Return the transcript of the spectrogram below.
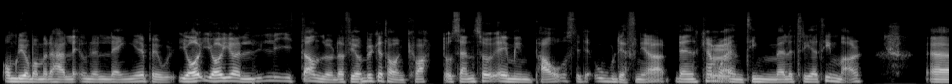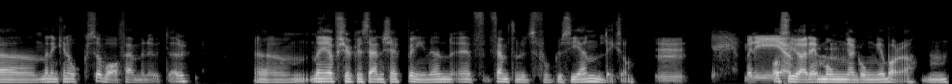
om du jobbar med det här under en längre period. Jag, jag gör lite annorlunda, för jag brukar ta en kvart och sen så är min paus lite odefinierad. Den kan mm. vara en timme eller tre timmar. Uh, men den kan också vara fem minuter. Uh, men jag försöker sen köpa in en 15 minuters fokus igen liksom. Mm. och så gör jag det många gånger bara. Mm.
